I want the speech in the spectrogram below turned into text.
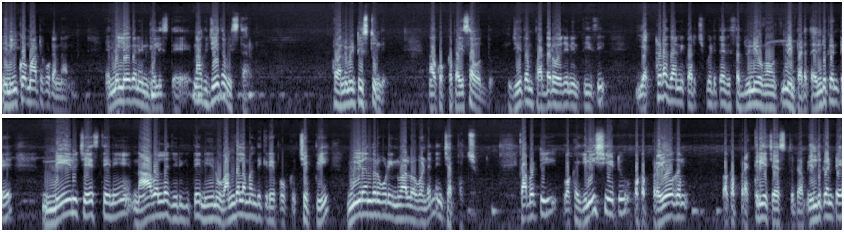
నేను ఇంకో మాట కూడా అన్నాను. ఎమ్మెల్యేగా నేను గెలిస్తే నాకు జీతం ఇస్తారు. గవర్నమెంట్ ఇస్తుంది. నాకు ఒక్క పైసా వద్దు. జీతం పడ్డ రోజే నేను తీసి ఎక్కడ దాన్ని ఖర్చు పెడితే అది సద్వినియోగం అవుతుంది నేను పెడతాను ఎందుకంటే నేను చేస్తేనే నా వల్ల జరిగితే నేను వందల మందికి రేపు చెప్పి మీరందరూ కూడా ఇన్వాల్వ్ అవ్వండి నేను చెప్పచ్చు. కాబట్టి ఒక ఇనిషియేటివ్ ఒక ప్రయోగం ఒక ప్రక్రియ చేస్తుంటాం ఎందుకంటే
